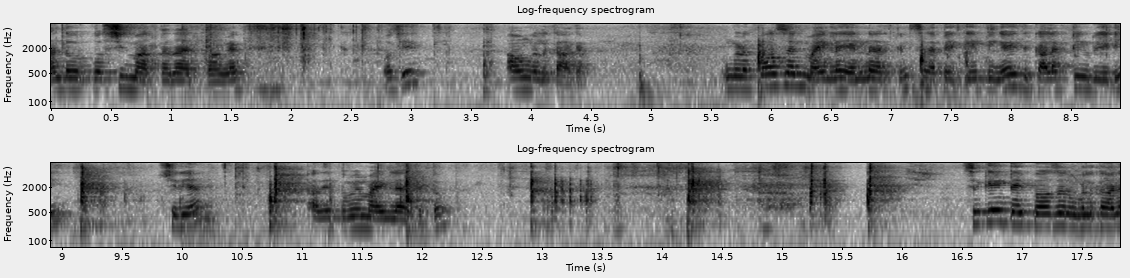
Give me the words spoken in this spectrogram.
அந்த ஒரு கொஸ்டின் மார்க்கில் தான் இருப்பாங்க. ஓகே அவங்களுக்காக. உங்களோட பர்சன் மைண்டில் என்ன இருக்குன்னு சில பேர் கேட்பீங்க இது கலெக்டிவ் ரீடிங் சரியா? அது எப்போவுமே மைண்டில் இருக்கட்டும். செகண்ட் டைப் பர்சன் உங்களுக்கான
